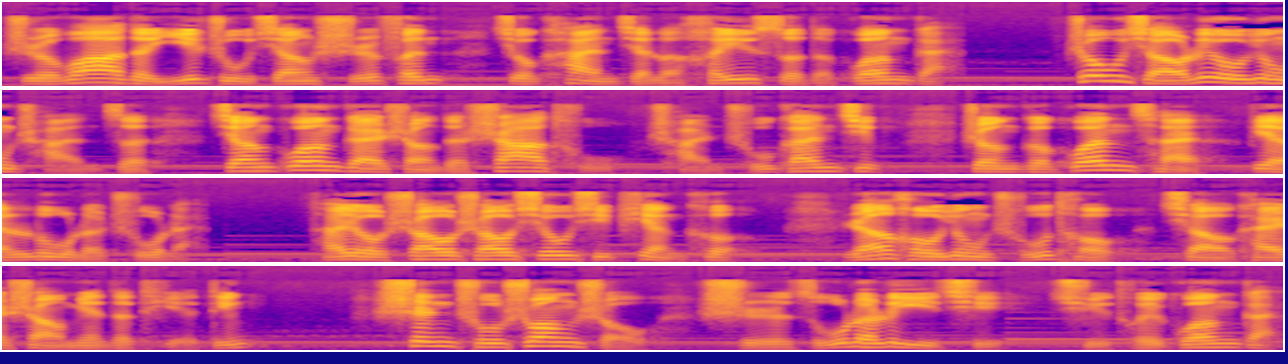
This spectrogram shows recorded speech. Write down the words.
只挖的一炷香时分，就看见了黑色的棺盖。周小六用铲子。将棺盖上的沙土铲除干净，整个棺材便露了出来。他又稍稍休息片刻，然后用锄头撬开上面的铁钉，伸出双手，使足了力气去推棺盖。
